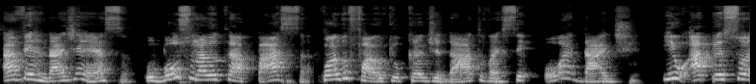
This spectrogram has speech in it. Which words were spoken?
A verdade é essa. O Bolsonaro ultrapassa quando falam que o candidato vai ser o Haddad. E a pessoa,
